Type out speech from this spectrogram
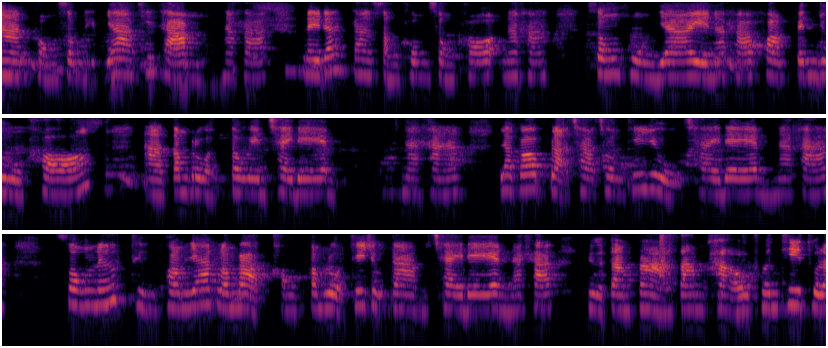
งานของสมเด็จย่าที่ทำนะคะ ในด้านการสังคมสงเคราะห์นะคะ ทรงห่วงใยนะคะ ความเป็นอยู่ของอตำรวจตะเวนชายแดนนะคะ แล้วก็ประชาชนที่อยู่ชายแดนนะคะ ทรงนึกถึงความยากลำบากของตำรวจที่อยู่ตามชายแดนนะคะ อยู่ตามป่าตามเขาพื้นที่ธุร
